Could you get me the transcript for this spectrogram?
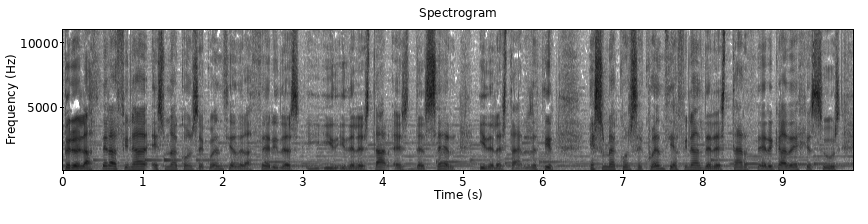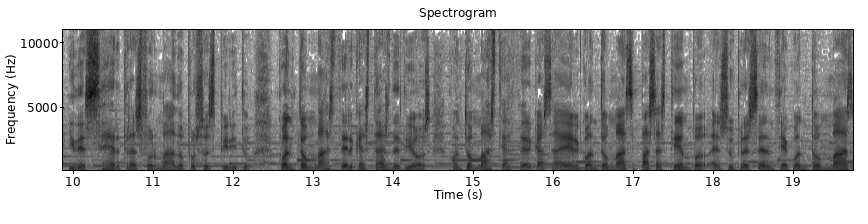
pero el hacer al final es una consecuencia del hacer y, del estar, es del ser y del estar. Es decir, es una consecuencia final del estar cerca de Jesús y de ser transformado por su Espíritu. Cuanto más cerca estás de Dios, cuanto más te acercas a Él, cuanto más pasas tiempo en su presencia, cuanto más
